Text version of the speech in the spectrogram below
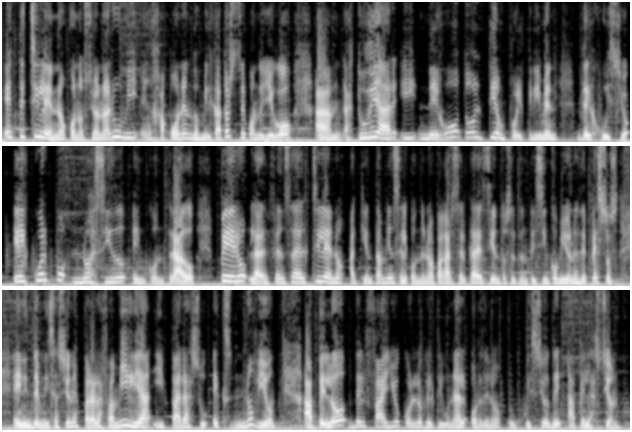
Este chileno conoció a Narumi en Japón en 2014 cuando llegó a, a, estudiar y negó todo el tiempo el crimen del juicio. El cuerpo no ha sido encontrado, pero la defensa del chileno, a quien también se le condenó a pagar cerca de 175 millones de pesos en indemnizaciones para la familia y para su exnovio, apeló del fallo con lo que el tribunal ordenó un juicio de apelación.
